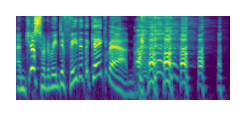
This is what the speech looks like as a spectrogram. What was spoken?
And just when we defeated the cake man.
